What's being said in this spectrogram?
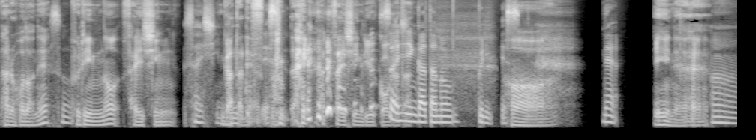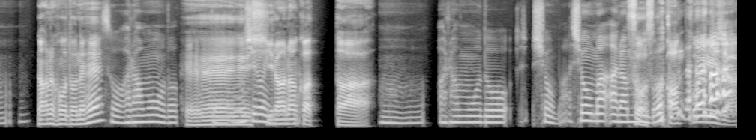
なるほどね。プリンの最新型でです。最新流行型。最新型のプリンです。はあ。ね。いいね。うん。なるほどね。そうアラモード、へえ、面白いね知らなかった。うん、アラモードショーマショーマアラモードそうそう。かっこいいじゃん。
